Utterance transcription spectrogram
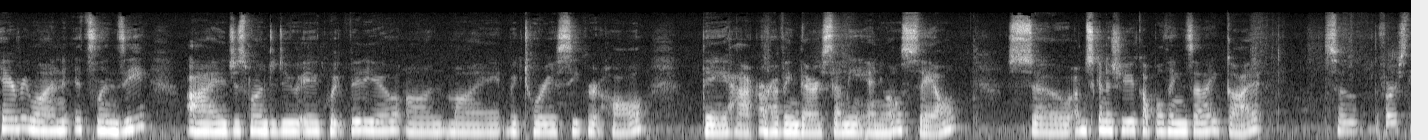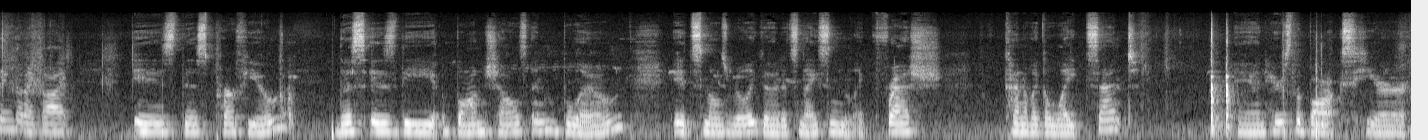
Hey everyone, it's Lynnsey. I just wanted to do a quick video on my Victoria's Secret haul. They ha are having their semi-annual sale. So I'm just going to show you a couple things that I got. So the first thing that I got is this perfume. This is the Bombshells in Bloom. It smells really good. It's nice and like fresh, kind of like a light scent. And here's the box here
